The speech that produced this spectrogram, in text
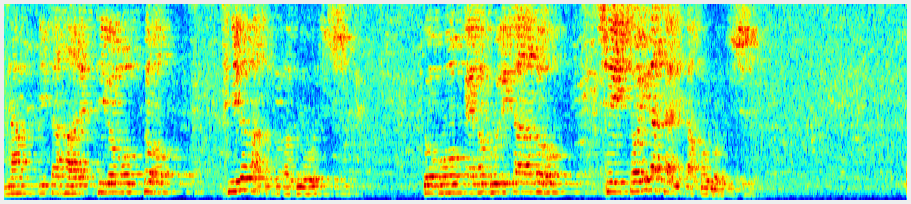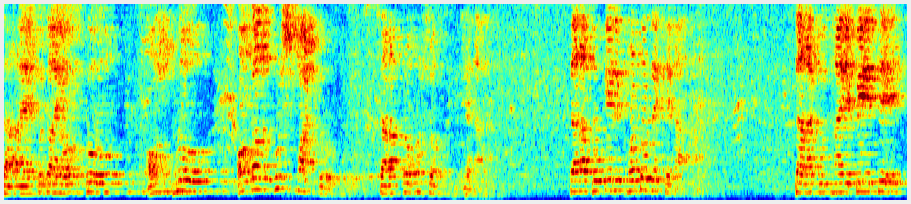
নাম নামটি তাহার ছিল মুক্ত? ছিল না তো কোনো দোষ। তবুও কেন গুলি চালালো সেই স্বৈরাচারিতা পুরুষ তারা এতটাই অজ্ঞ অন্ধ, অকাল কুষ্মাণ্ড। তারা প্রহসন বুঝে না। তারা বুকের ক্ষত দেখে না। তারা কোথায় পেয়েছে,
